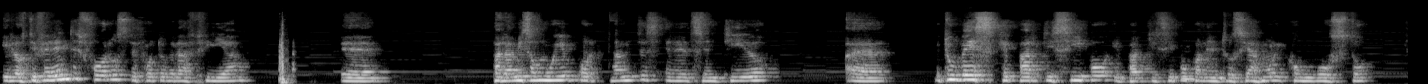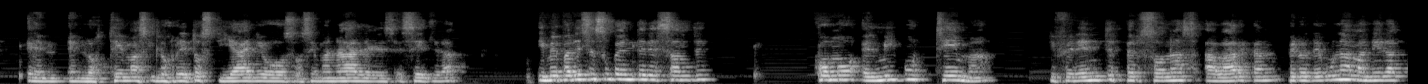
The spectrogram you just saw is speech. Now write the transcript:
Y los diferentes foros de fotografía eh, para mí son muy importantes en el sentido, eh, tú ves que participo y participo con entusiasmo y con gusto en, en los temas y los retos diarios o semanales, etc. Y me parece súper interesante cómo el mismo tema diferentes personas abarcan, pero de una manera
